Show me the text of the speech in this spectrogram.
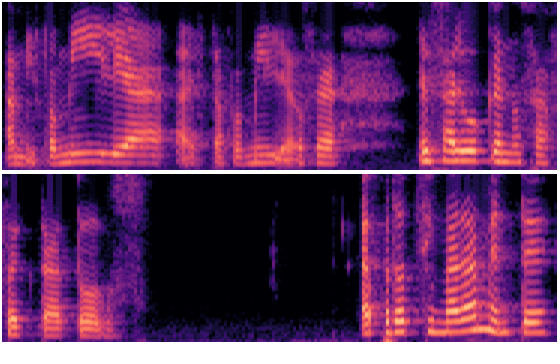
a mi familia, a esta familia, o sea, es algo que nos afecta a todos. Aproximadamente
